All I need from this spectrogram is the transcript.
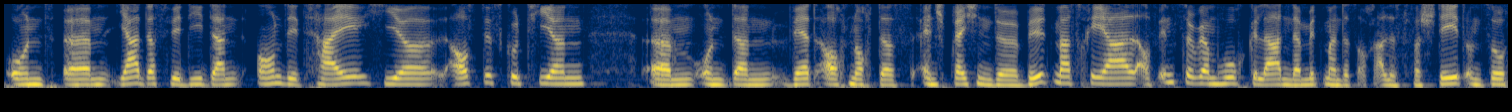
und ähm, ja, dass wir die dann en Detail hier ausdiskutieren. Ähm, und dann wird auch noch das entsprechende Bildmaterial auf Instagram hochgeladen, damit man das auch alles versteht und so.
